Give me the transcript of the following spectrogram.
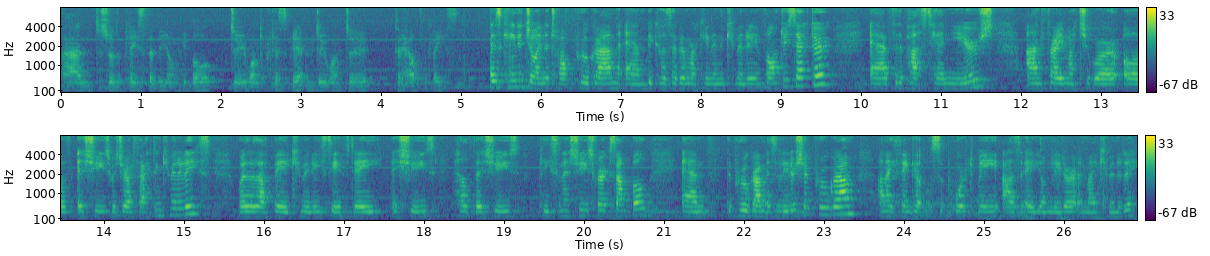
and to show the police that the young people do want to participate and do want to, to help the police. I was keen to join the TALK programme um, because I've been working in the community and voluntary sector uh, for the past 10 years and very much aware of issues which are affecting communities, whether that be community safety issues, health issues, policing issues for example. Um, the programme is a leadership programme and I think it will support me as a young leader in my community.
